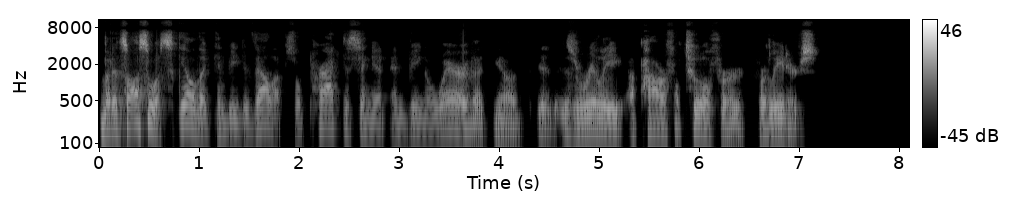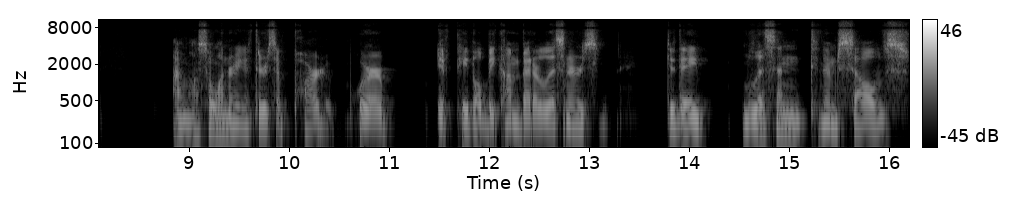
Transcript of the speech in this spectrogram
but it's also a skill that can be developed. So practicing it and being aware of it, you know, is really a powerful tool for for leaders. I'm also wondering if there's a part where if people become better listeners, do they listen to themselves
